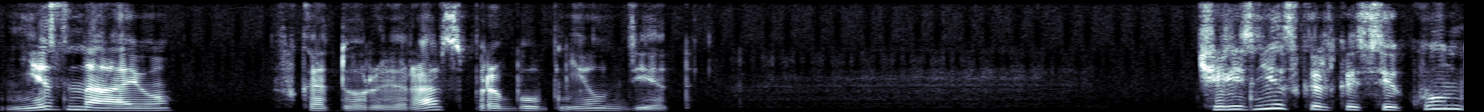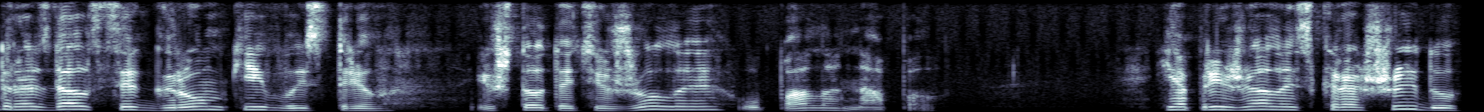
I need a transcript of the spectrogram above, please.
«Не знаю», — в который раз пробубнил дед. Через несколько секунд раздался громкий выстрел — и что-то тяжелое упало на пол. Я прижалась к Рашиду,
